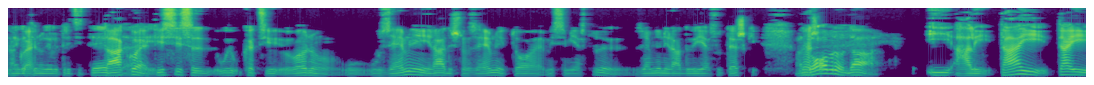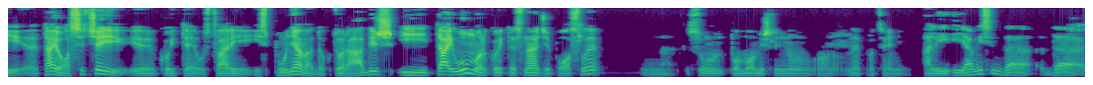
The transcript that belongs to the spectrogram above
Tako je. negativnog elektriciteta. Tako je, i- ti si sa, u, kad si ono, u, u zemlji i radiš na zemlji, to je, mislim, jesu, zemljani radovi jesu teški. Pa znaš, dobro, da. I, ali taj, taj, taj osjećaj e, koji te u stvari ispunjava dok to radiš i taj umor koji te snađe posle, Da. su po mom mišljenju ono, neprocenjivi. Ali i ja mislim da, da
